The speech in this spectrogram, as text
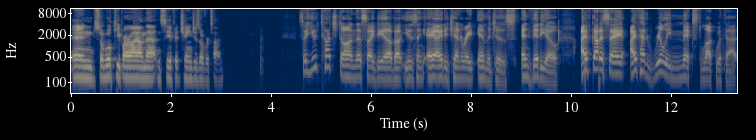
and so we'll keep our eye on that and see if it changes over time. So you touched on this idea about using AI to generate images and video. I've got to say, I've had really mixed luck with that.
